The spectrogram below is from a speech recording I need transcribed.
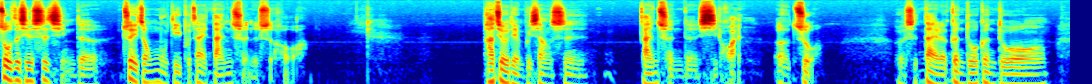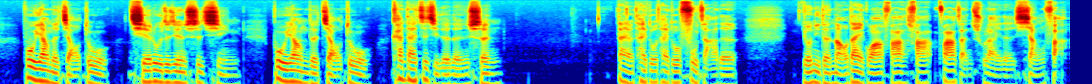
做这些事情的最终目的不再单纯的时候啊，他就有点不像是单纯的喜欢而做，而是带了更多、更多不一样的角度切入这件事情，不一样的角度看待自己的人生。带了太多太多复杂的，由你的脑袋瓜发发发展出来的想法，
